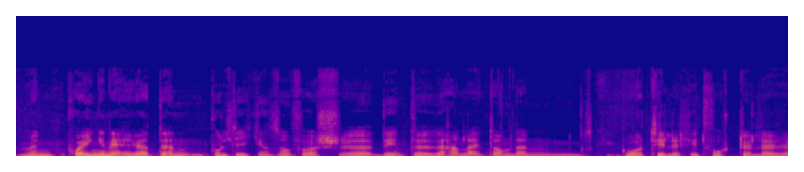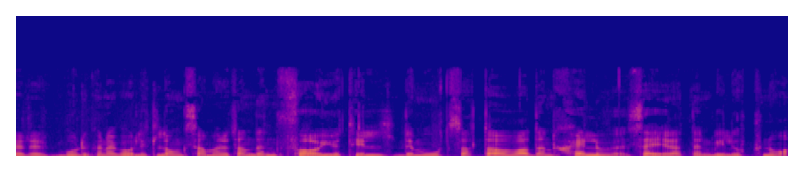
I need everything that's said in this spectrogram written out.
men Poenget er jo at den politikken som förs, eh, det, inte, det handler ikke om den går tilstrekkelig fort eller, eller burde kunne gå litt langsommere, utan den fører jo til det motsatte av hva den selv sier at den vil oppnå.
